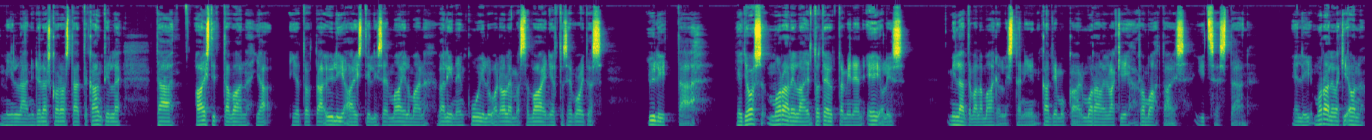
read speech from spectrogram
millään. Niin Deleuze korostaa, että Kantille tämä aistittavan ja, ja tota, yliaistillisen maailman välinen kuilu on olemassa vain, jotta se voitaisiin ylittää. Ja jos moraalilain toteuttaminen ei olisi millään tavalla mahdollista, niin Kantin mukaan moraalilaki romahtaisi itsestään. Eli moraalilaki on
